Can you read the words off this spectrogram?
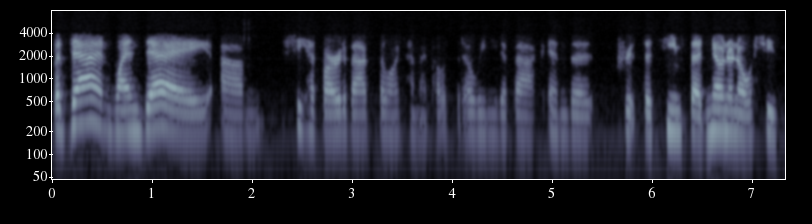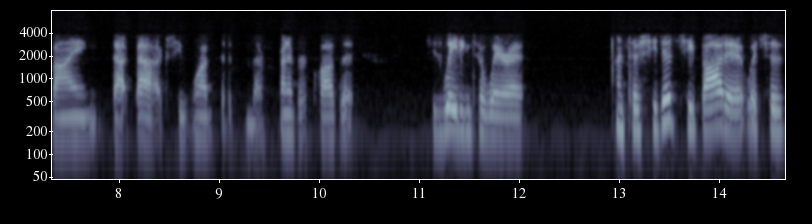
But then one day, um, she had borrowed a bag for a long time. I posted, "Oh, we need it back," and the the team said, "No, no, no, she's buying that bag. She wants it. It's in the front of her closet. She's waiting to wear it." And so she did. She bought it, which is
